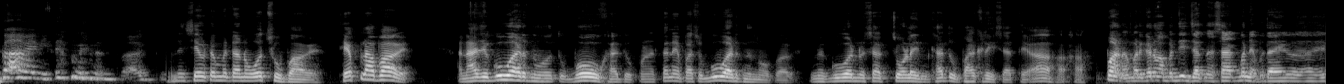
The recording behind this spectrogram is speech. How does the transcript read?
ભાવે નહીં તમને નથી ભાવતું. મને સેવ ટમેટાનું ઓછું ભાવે. થેપલા ભાવે. અને આજે ગુવારનું હતું, બહુ ખાધું, પણ તને પાછું ગુવારનું ન ભાવે. મેં ગુવારનું શાક ચોળાઈને ખાધું, ભાખરી સાથે. આ હા હા પણ અમારા ઘરમાં બધી જાતના શાક બને, બધા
